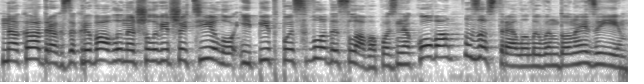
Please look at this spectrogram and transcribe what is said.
На кадрах закривавлене чоловіче тіло і підпис Владислава Познякова застрелили в Індонезії.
